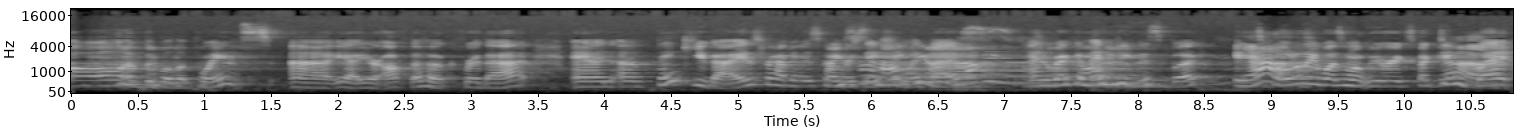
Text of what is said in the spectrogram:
all of the bullet points. Uh, yeah, you're off the hook for that. And um, thank you guys for having this conversation with having us, us. Us. and recommending this book. It Yeah. totally wasn't what we were expecting, Yeah. but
